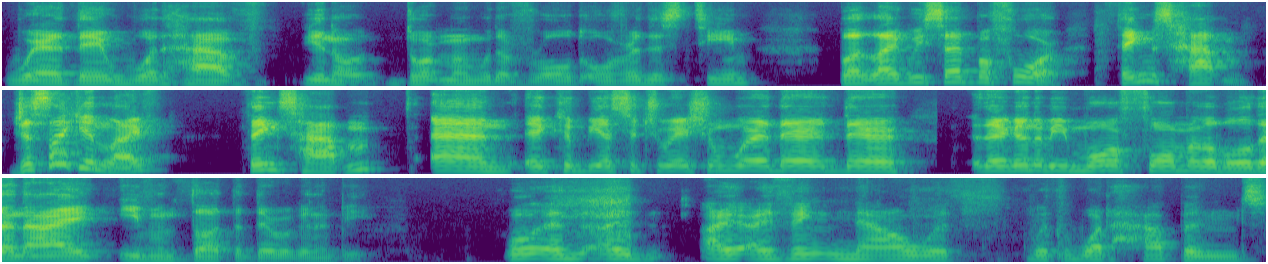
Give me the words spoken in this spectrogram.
where they would have you know Dortmund would have rolled over this team. But like we said before, things happen. Just like in life, things happen, and it could be a situation where they're they're they're going to be more formidable than I even thought that they were going to be. Well, and I, I, I think now with with what happened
